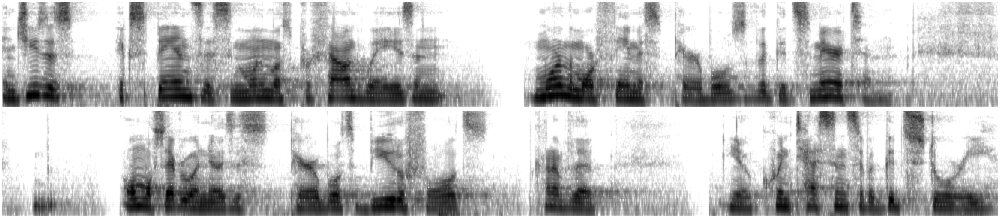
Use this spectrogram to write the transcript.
And Jesus expands this in one of the most profound ways in one of the more famous parables of the Good Samaritan. Almost everyone knows this parable. It's beautiful. It's kind of the you know, quintessence of a good story.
